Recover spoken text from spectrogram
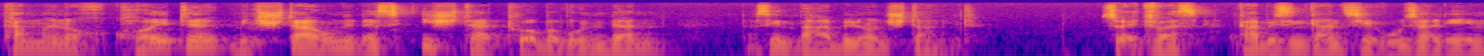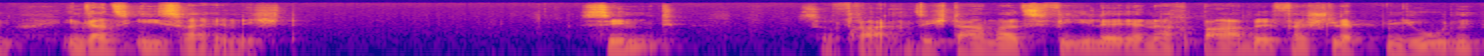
kann man noch heute mit Staunen das Ishtar-Tor bewundern, das in Babylon stand. So etwas gab es in ganz Jerusalem, in ganz Israel nicht. Sind, so fragten sich damals viele der nach Babel verschleppten Juden,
